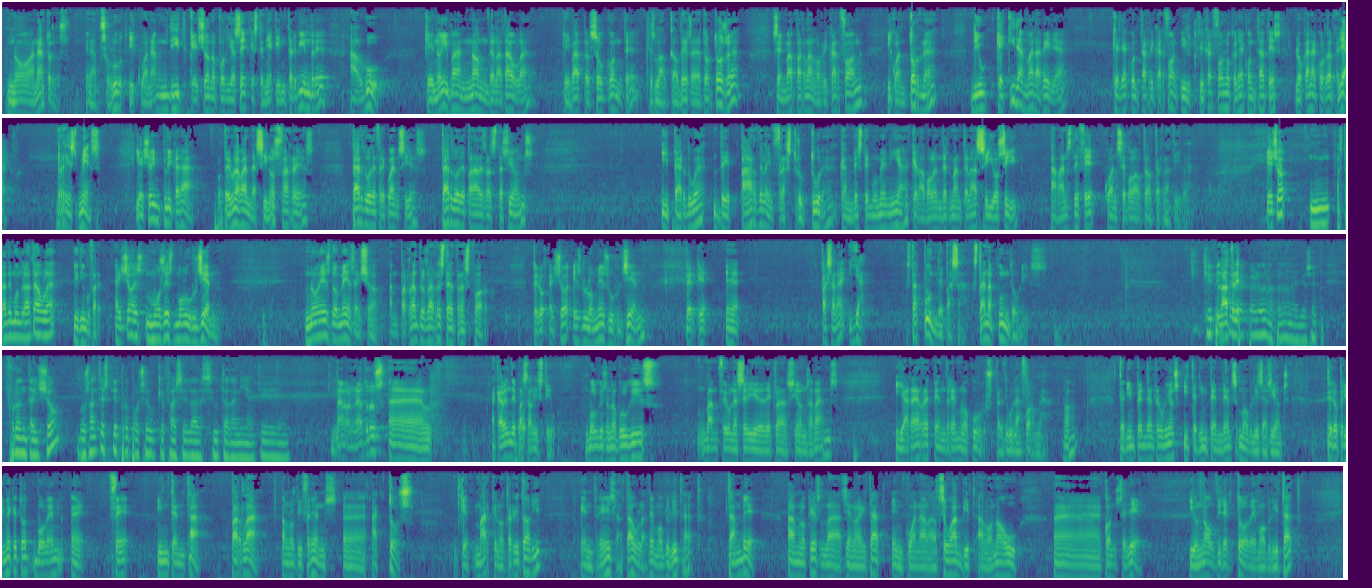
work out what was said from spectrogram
no a nosaltres en absolut. I quan hem dit que això no podia ser que es tenia que intervindre algú que no hi va en nom de la taula que hi va pel seu compte que és l'alcaldessa de Tortosa se'n va parlar amb el Ricard Font i quan torna diu que quina meravella que li ha contat Ricard Font. I Ricard Font el que li ha contat és el que han acordat allà. Res més. I això implicarà per una banda si no es fa res pèrdua de freqüències pèrdua de parades a les estacions i pèrdua de part de la infraestructura que en aquest moment hi ha que la volen desmantelar sí o sí abans de fer qualsevol altra alternativa. I això mm, està damunt de la taula i ningú farà. Això és, mos és molt urgent. No és només això hem parlat de la resta de transport però això és el més urgent perquè eh, passarà ja. Està a punt de passar estan a punt d'obrir què pensa, perdona, perdona Josep. Front a això vosaltres què proposeu que faci la ciutadania? Que, que... No, nosaltres eh, acabem de passar l'estiu. Vulguis o no vulguis vam fer una sèrie de declaracions abans i ara reprendrem el curs per dir una forma no? tenim pendents reunions i tenim pendents mobilitzacions. Però primer que tot volem eh, fer intentar parlar amb els diferents eh, actors que marquen el territori entre ells la taula de mobilitat també amb el que és la Generalitat en quant al seu àmbit a lo nou eh, conseller i el nou director de mobilitat.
